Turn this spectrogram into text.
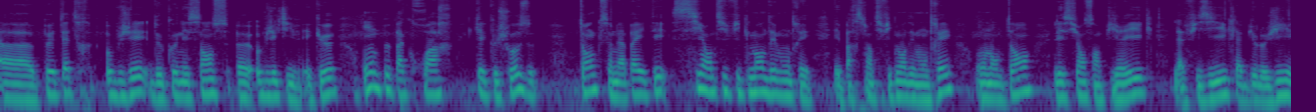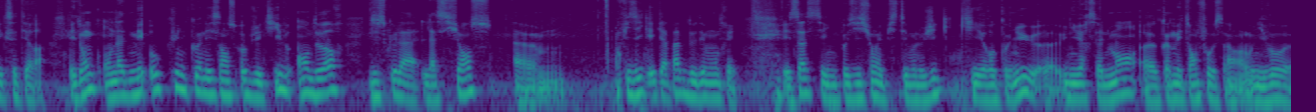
euh, peut être objet de connaissances objectives, et que on ne peut pas croire quelque chose tant que ça n'a pas été scientifiquement démontré. Et par scientifiquement démontré, on entend les sciences empiriques, la physique, la biologie, etc. Et donc, on n'admet aucune connaissance objective en dehors de ce que la, la science physique est capable de démontrer. Et ça, c'est une position épistémologique qui est reconnue euh, universellement euh, comme étant fausse. Hein, au, niveau, euh,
